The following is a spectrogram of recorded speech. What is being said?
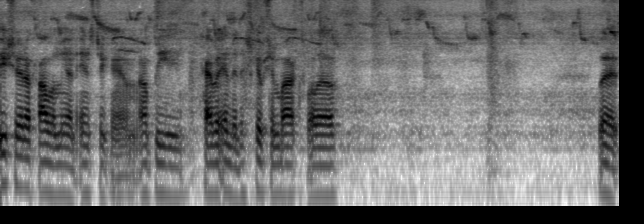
Be sure to follow me on Instagram. I'll be have it in the description box below. But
